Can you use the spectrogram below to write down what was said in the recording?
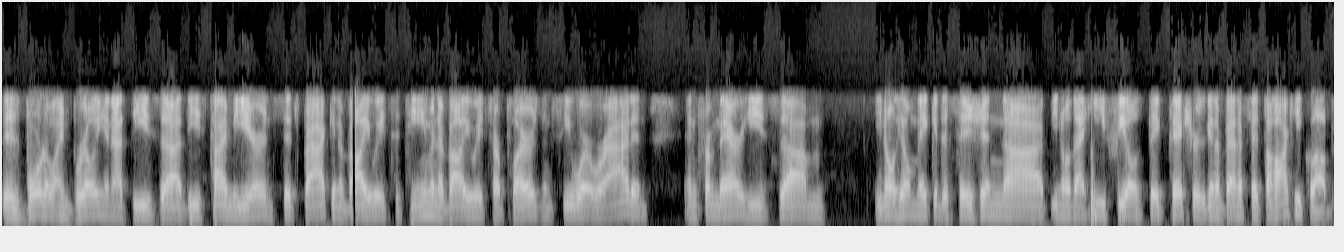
is borderline brilliant at these uh, these time of year and sits back and evaluates the team and evaluates our players and see where we're at and and from there he's um, you know he'll make a decision uh, you know that he feels big picture is going to benefit the hockey club.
